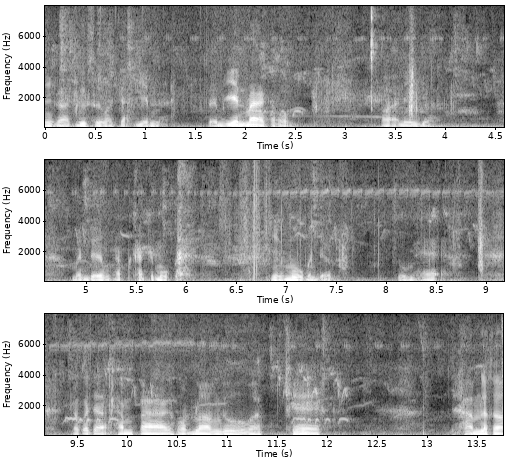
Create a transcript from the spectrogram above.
นี้ก็รู้สึกว่าจะเย็นเริ่มเย็นมากครับผมอ๋ออันนี้อยู่เหมือนเดิมครับ ขัดจมูกเห็นมูกเหมือนเดิมดูแม่เราก็จะทำปลาครับผมลองดูครับแค่ทำแล้วก็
